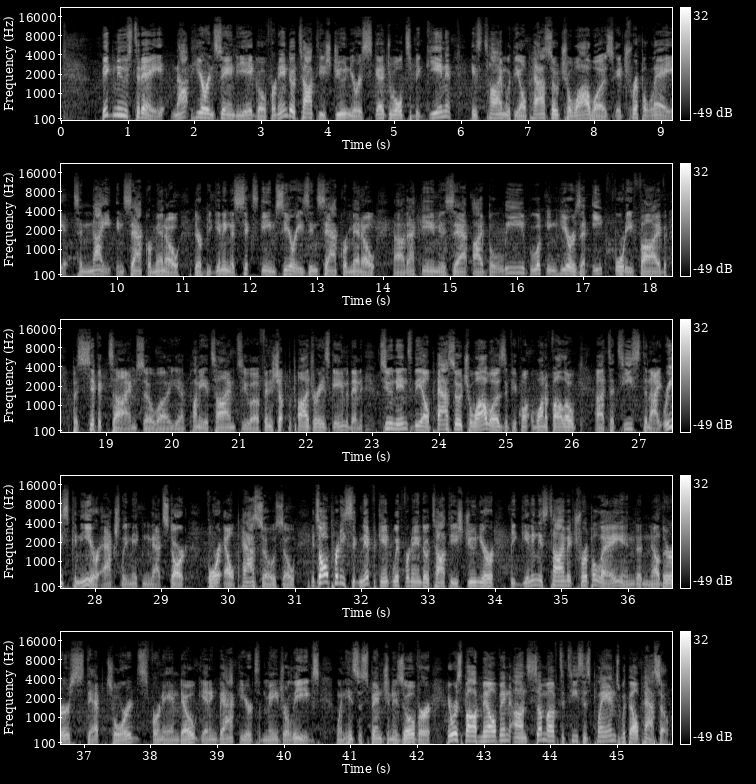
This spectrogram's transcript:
Big news today, not here in San Diego. Fernando Tatis Jr. is scheduled to begin his time with the El Paso Chihuahuas at AAA tonight in Sacramento. They're beginning a six game series in Sacramento. Uh, that game is at, I believe, looking here is at 845 Pacific time. So uh, you have plenty of time to uh, finish up the Padres game and then tune in to the El Paso Chihuahuas if you want to follow uh, Tatis tonight. Reiss Knehr actually making that start for El Paso. So it's all pretty significant with Fernando Tatis Jr. beginning his time at AAA and another step towards Fernando getting back here to the major leagues when his suspension is over. Here was Bob Melvin on some of Tatis's plans with El Paso.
